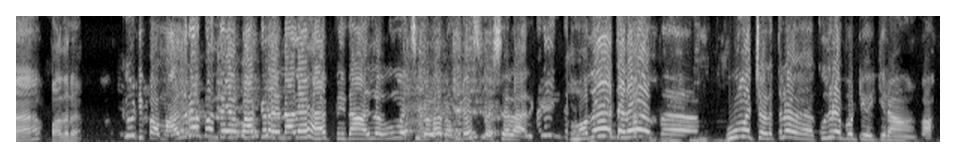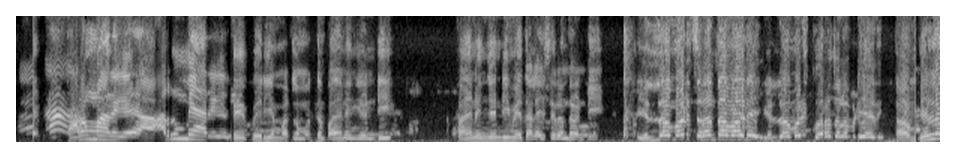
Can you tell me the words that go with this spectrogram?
ஆ பதறேன். கூட்டிப்பா மதுரை பந்தயம் பாக்குறதுனால ஹாப்பி தான். அதுல ஊமச்சிக்குளம் ரொம்ப ஸ்பெஷலா இருக்கு. முதல் தடவை ஊமச்சோளத்துல குதிரை போட்டி வைக்கிறாங்கப்பா தரமா இருக்கு. அருமையா இருக்கு. பெரிய மாட்டுல மொத்தம் பதினஞ்சு வண்டி. பதினஞ்சு வண்டியுமே தலை சிறந்த வண்டி. எல்லா மாடு சிறந்த மாடு. எல்லா மாடு குறை சொல்ல முடியாது. எல்லா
